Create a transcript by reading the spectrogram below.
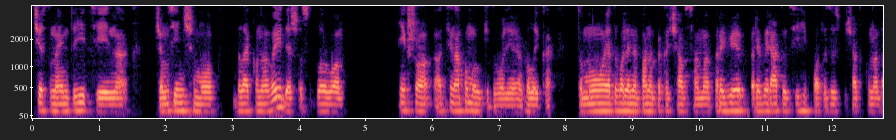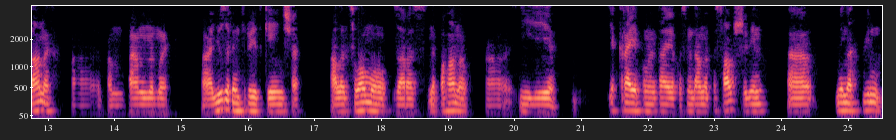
чисто на інтуїції, на чомусь іншому далеко не вийдеш, особливо якщо ціна помилки доволі велика. Тому я доволі непогано прокачав саме перевір, перевіряти ці гіпотези спочатку на даних, там певними юзер інтерв'ю таке інше. Але в цілому зараз непогано. І як Рей, пам'ятаю, якось недавно писав, що він він він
